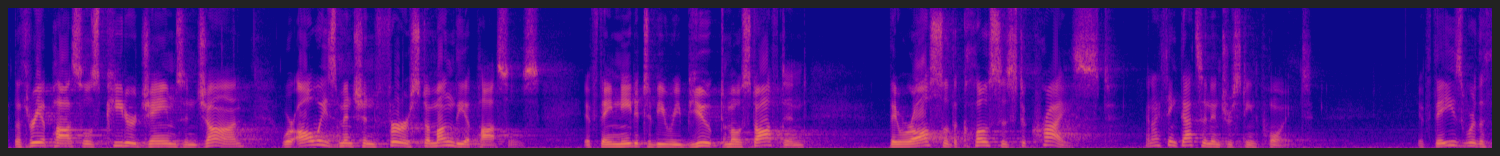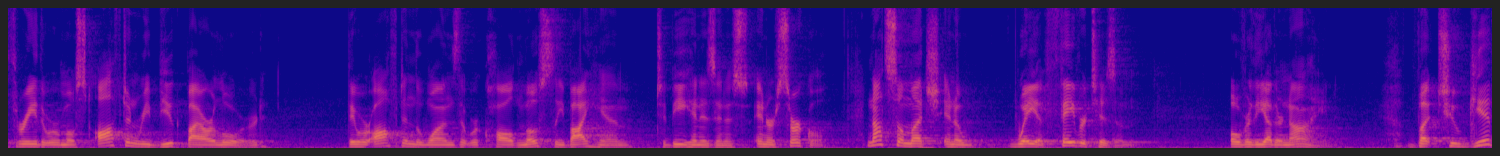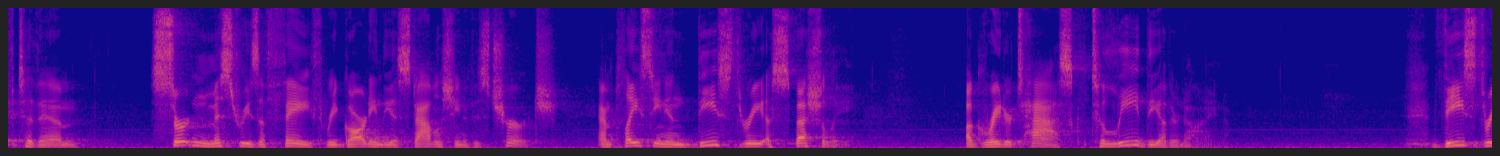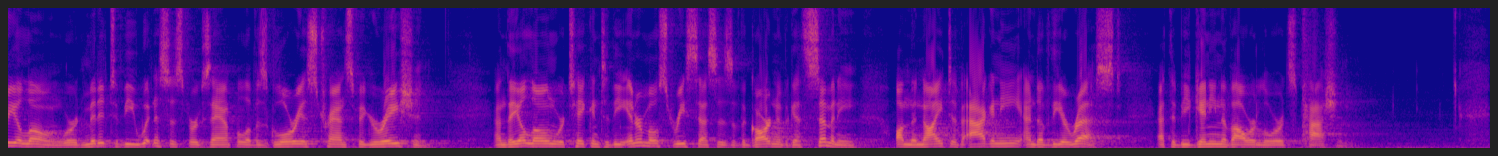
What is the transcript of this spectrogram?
The three apostles, Peter, James, and John, were always mentioned first among the apostles. If they needed to be rebuked most often, they were also the closest to Christ. And I think that's an interesting point. If these were the three that were most often rebuked by our Lord, they were often the ones that were called mostly by him to be in his inner circle. Not so much in a way of favoritism over the other nine, but to give to them certain mysteries of faith regarding the establishing of his church and placing in these three especially a greater task to lead the other nine. These three alone were admitted to be witnesses, for example, of his glorious transfiguration, and they alone were taken to the innermost recesses of the Garden of Gethsemane on the night of agony and of the arrest at the beginning of our Lord's Passion.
